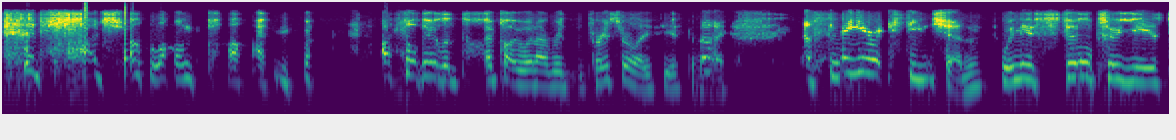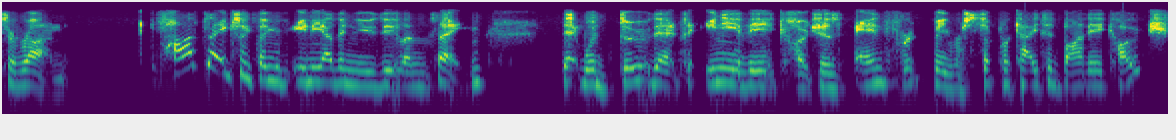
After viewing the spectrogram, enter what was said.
It's such a long time. I thought there was a typo when I read the press release yesterday. A three year extension when there's still two years to run it's hard to actually think of any other New Zealand team that would do that to any of their coaches and for it to be reciprocated by their coach.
